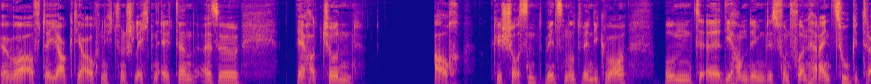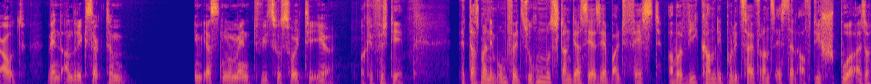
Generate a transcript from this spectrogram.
er war auf der Jagd ja auch nicht von schlechten Eltern. Also der hat schon auch geschossen, wenn es notwendig war. Und äh, die haben dem das von vornherein zugetraut. Wenn andere gesagt haben, im ersten Moment, wieso sollte er? Okay, verstehe. Dass man im Umfeld suchen muss, stand ja sehr, sehr bald fest. Aber wie kam die Polizei Franz S. denn auf die Spur? Also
